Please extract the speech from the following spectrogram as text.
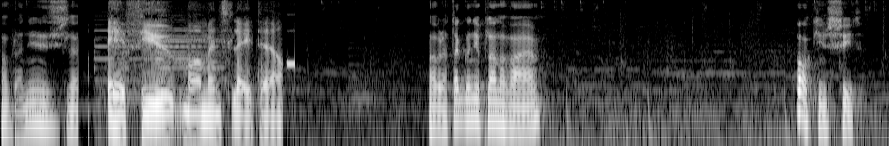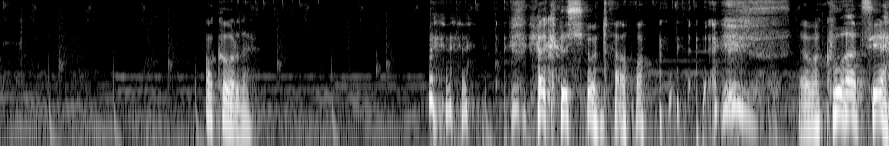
Dobra, nie jest źle. A few moments later. Dobra, tego nie planowałem. Fucking shit. O kurde. Jakoś się udało. Ewakuacja.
